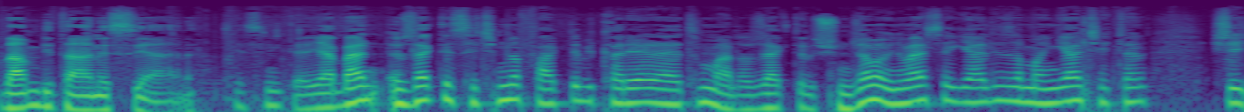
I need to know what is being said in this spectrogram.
şeylerden bir tanesi yani. Kesinlikle. Ya ben özellikle seçimde farklı bir kariyer hayatım vardı özellikle düşünce ama üniversiteye geldiği zaman gerçekten işte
